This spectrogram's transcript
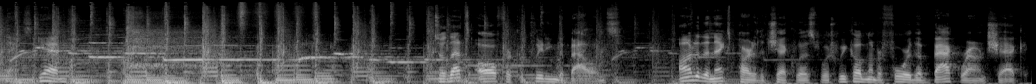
Thanks again. So that's all for completing the balance. On to the next part of the checklist, which we call number four, the background check.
